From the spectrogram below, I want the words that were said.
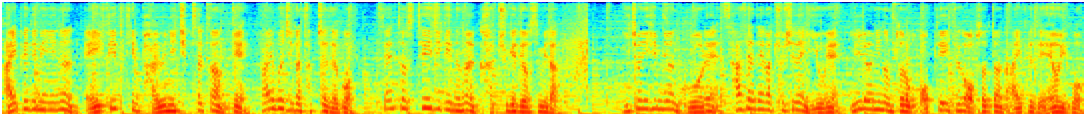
아이패드 미니는 A15 바이오닉 칩셋과 함께 5G가 탑재되고 센터 스테이지 기능을 갖추게 되었습니다. 2020년 9월에 4세대가 출시된 이후에 1년이 넘도록 업데이트가 없었던 아이패드 에어이고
